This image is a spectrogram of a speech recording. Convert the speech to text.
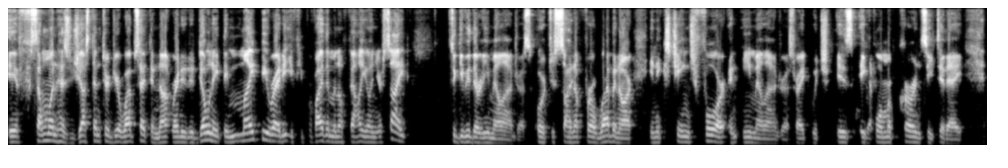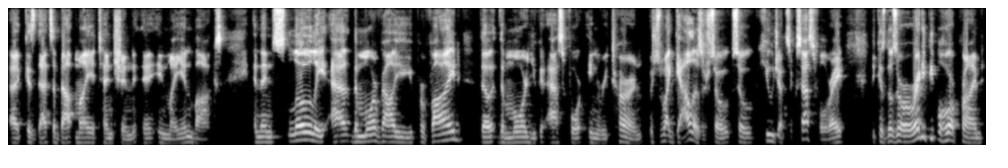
if someone has just entered your website they're not ready to donate, they might be ready if you provide them enough value on your site to give you their email address or to sign up for a webinar in exchange for an email address, right? Which is a yep. form of currency today, because uh, that's about my attention in my inbox. And then slowly, uh, the more value you provide, the the more you could ask for in return. Which is why galas are so so huge and successful, right? Because those are already people who are primed.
